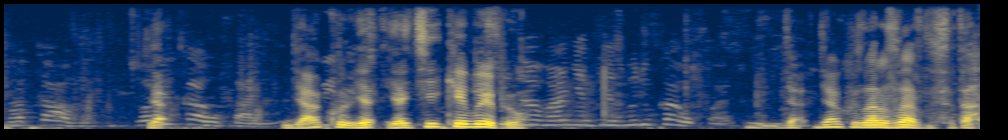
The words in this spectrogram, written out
На каву. Я-. Дякую, я, я тільки випив. Дя- Дякую, зараз вернуся. Так.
